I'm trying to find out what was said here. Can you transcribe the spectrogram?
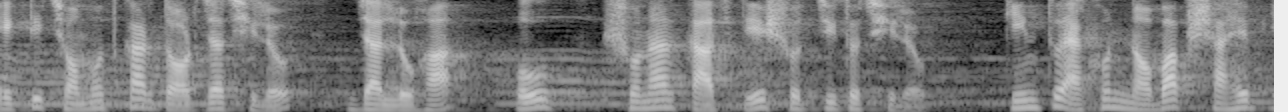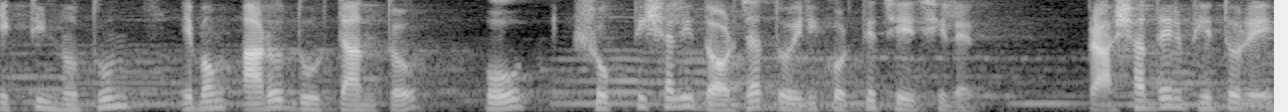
একটি চমৎকার দরজা ছিল, যা লোহা ও সোনার কাজ দিয়ে সজ্জিত ছিল। কিন্তু এখন নবাব সাহেব একটি নতুন এবং আরও দুর্দান্ত ও শক্তিশালী দরজা তৈরি করতে চেয়েছিলেন। প্রাসাদের ভেতরে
